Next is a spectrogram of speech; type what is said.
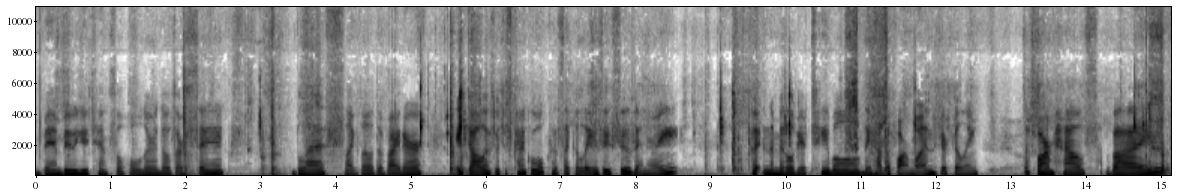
Bamboo utensil holder, those are six. Bless, like little divider, eight dollars, which is kind of cool because like a lazy Susan, right? Put in the middle of your table. They have the farm one if you're feeling the farmhouse vibes.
